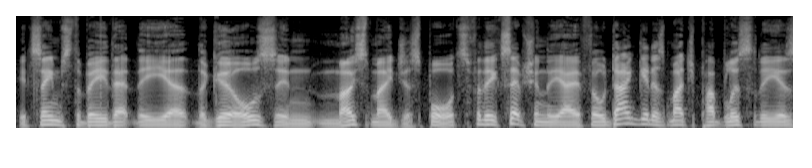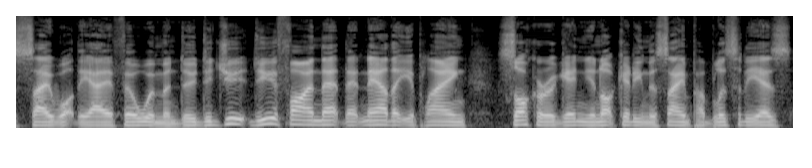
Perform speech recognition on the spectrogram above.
it seems to be that the uh, the girls in most major sports, for the exception of the AFL, don't get as much publicity as say what the AFL women do. Did you do you find that that now that you're playing soccer again, you're not getting the same publicity as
